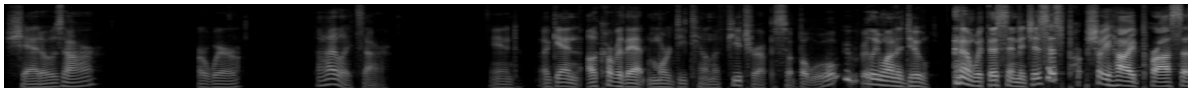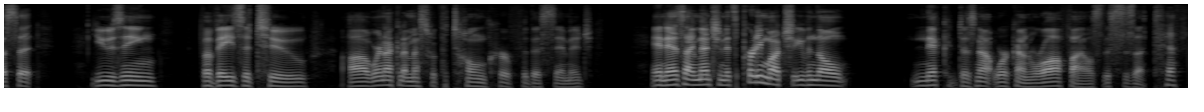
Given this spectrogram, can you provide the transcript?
shadows are, or where the highlights are. And again, I'll cover that in more detail in a future episode. But what we really want to do with this image is just show you how I process it using Viveza 2. Uh, we're not going to mess with the tone curve for this image. And as I mentioned, it's pretty much, even though Nik does not work on RAW files, this is a TIFF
